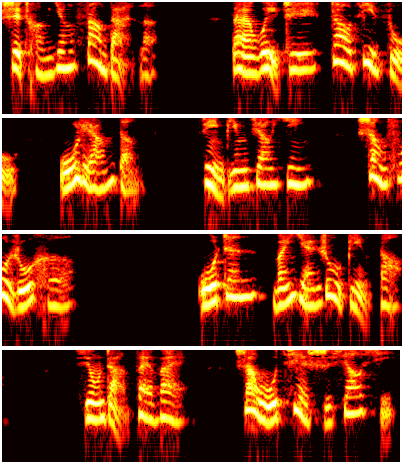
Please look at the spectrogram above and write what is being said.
是成英丧胆了，但未知赵继祖、吴良等进兵江阴，胜负如何？”吴真闻言入禀道：“兄长在外。”尚无确实消息，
